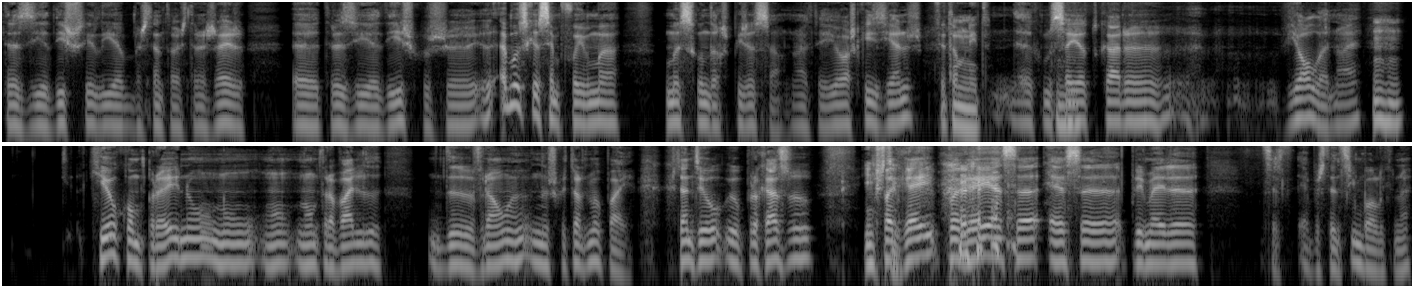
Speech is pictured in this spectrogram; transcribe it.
trazia discos, ele ia bastante ao estrangeiro, eh, trazia discos. eh, a música sempre foi uma, uma segunda respiração. Não é? Eu, aos 15 anos, é tão bonito. eh, comecei a tocar viola, não é? Uhum. Que eu comprei num, num, num, num trabalho de verão no escritório do meu pai. Portanto, eu, eu por acaso Investiu. paguei, paguei essa, essa primeira. É bastante simbólico, não é?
